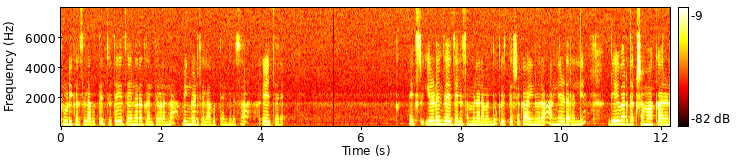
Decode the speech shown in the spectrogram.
ಕ್ರೋಢೀಕರಿಸಲಾಗುತ್ತೆ ಜೊತೆಗೆ ಜೈನರ ಗ್ರಂಥಗಳನ್ನು ವಿಂಗಡಿಸಲಾಗುತ್ತೆ ಅಂತಲೂ ಸಹ ಹೇಳ್ತಾರೆ. ನೆಕ್ಸ್ಟ್ ಎರಡನೇ ಜೈನ ಸಮ್ಮೇಳನ ಬಂದು ಕ್ರಿಸ್ತಶಕ ಐನೂರ ಹನ್ನೆರಡರಲ್ಲಿ ದೇವಾರ್ಧ ಕ್ಷಮಾಕಾರಣ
